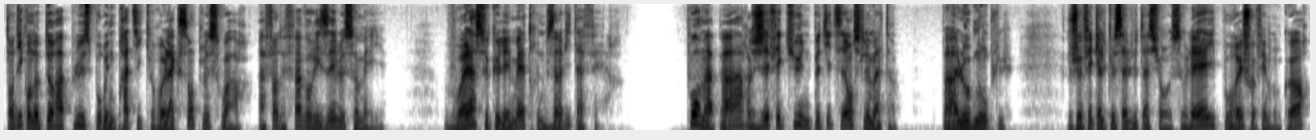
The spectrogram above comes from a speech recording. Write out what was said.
tandis qu'on optera plus pour une pratique relaxante le soir, afin de favoriser le sommeil. Voilà ce que les maîtres nous invitent à faire. Pour ma part, j'effectue une petite séance le matin, pas à l'aube non plus. Je fais quelques salutations au soleil pour réchauffer mon corps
